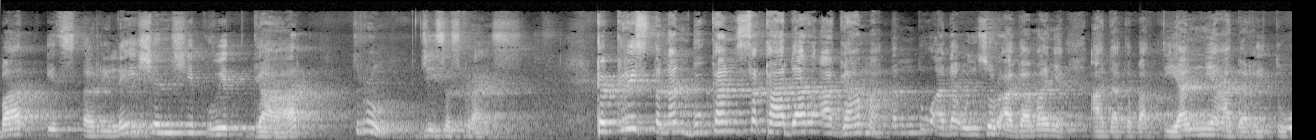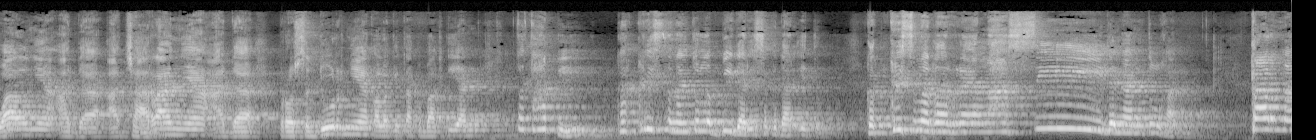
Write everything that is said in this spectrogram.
but it's a relationship with God through Jesus Christ. Kekristenan bukan sekadar agama, tentu ada unsur agamanya, ada kebaktiannya, ada ritualnya, ada acaranya, ada prosedurnya kalau kita kebaktian. Tetapi kekristenan itu lebih dari sekedar itu. Kekristenan adalah relasi dengan Tuhan. Karena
